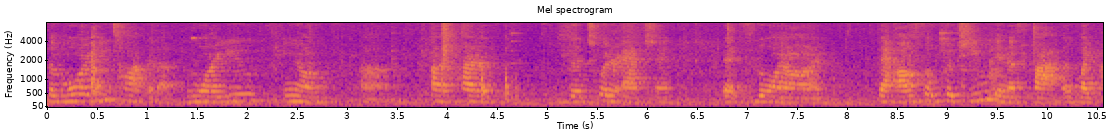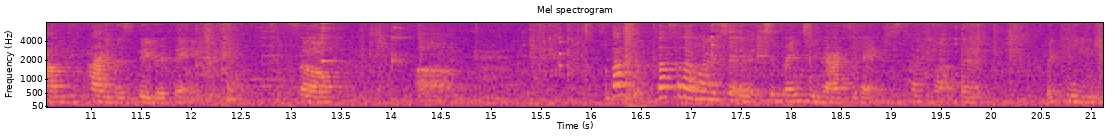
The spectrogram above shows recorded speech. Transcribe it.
the more you talk it up, the more you, you know, um, are part of the Twitter action that's going on, that also puts you in a spot of like, I'm part of this bigger thing. So, um, that's, that's what I wanted to, to bring to you guys today, just talk about the, the community.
